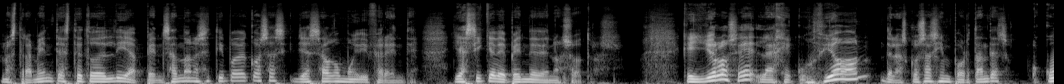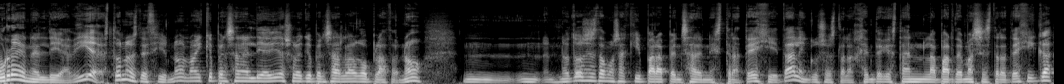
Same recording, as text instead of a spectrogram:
nuestra mente esté todo el día pensando en ese tipo de cosas ya es algo muy diferente. Y así que depende de nosotros. Que yo lo sé, la ejecución de las cosas importantes ocurre en el día a día. Esto no es decir, no, no hay que pensar en el día a día, solo hay que pensar a largo plazo. No, no todos estamos aquí para pensar en estrategia y tal, incluso hasta la gente que está en la parte más estratégica,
